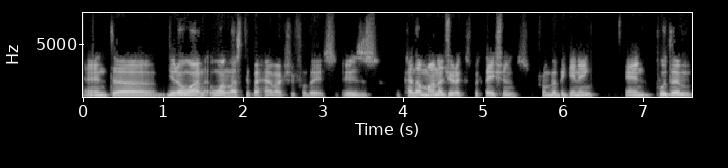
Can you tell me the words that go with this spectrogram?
And uh, you know, one one last tip I have actually for this is kind of manage your expectations from the beginning and put them.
